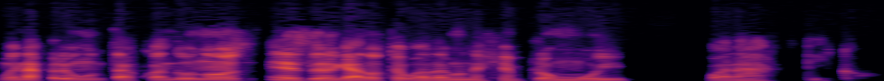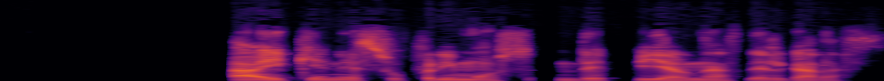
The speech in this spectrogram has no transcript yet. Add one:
Buena pregunta. Cuando uno es- delgado, te voy a dar un ejemplo muy práctico. Hay quienes sufrimos de piernas delgadas,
